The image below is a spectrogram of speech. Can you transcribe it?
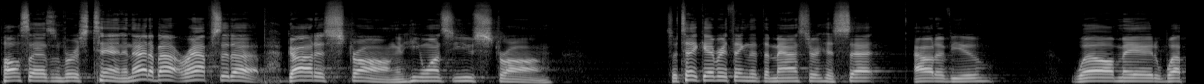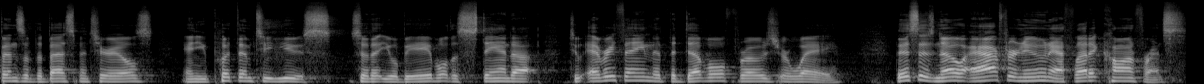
Paul says in verse 10, and that about wraps it up. God is strong, and he wants you strong. So take everything that the master has set out of you, well made weapons of the best materials, and you put them to use so that you will be able to stand up to everything that the devil throws your way. This is no afternoon athletic conference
